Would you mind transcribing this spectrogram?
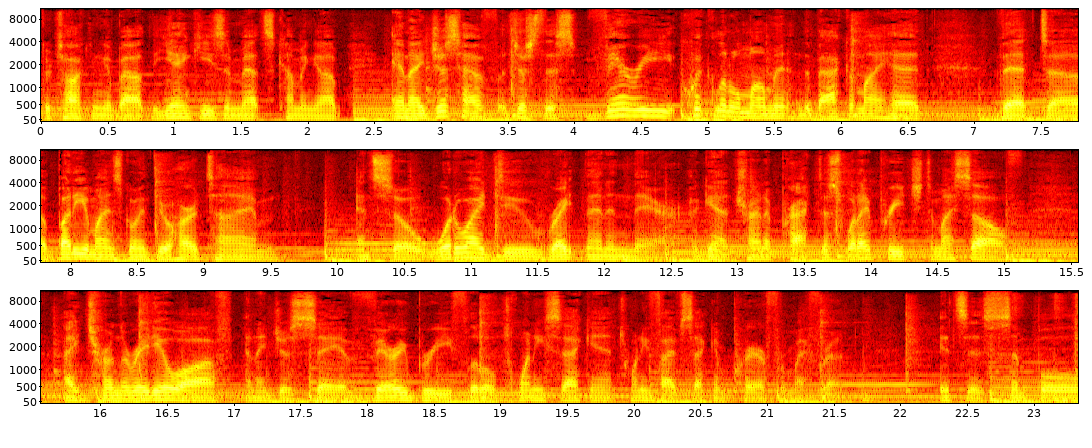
They're talking about the Yankees and Mets coming up, and I just have just this very quick little moment in the back of my head that uh, buddy of mine's going through a hard time. And so, what do I do right then and there? Again, trying to practice what I preach to myself I turn the radio off and I just say a very brief little 20 second, 25 second prayer for my friend. It's as simple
